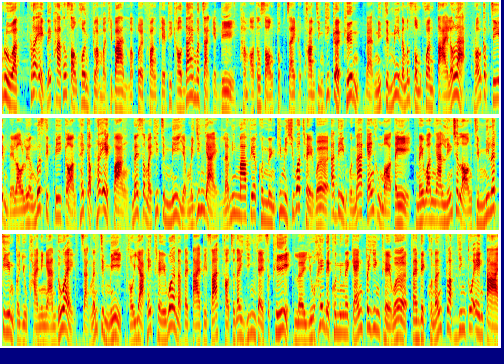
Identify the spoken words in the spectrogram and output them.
ำรวจ พระเอกได้พาทั้งสองคนกลับมาที่บ้านมาเปิดฟังเทปที่เขาได้มาจากเอ็ดดี้ทำเอาทั้งสองตกใจกับความจริงที่เกิดขึ้น แบบนี้จิมมี่นะมันสมควรตายแล้วแหละพร้อมกับจีนได้เล่าเรื่องเมื่อ 10 ปีก่อนให้กับพระเอกฟัง ในสมัยที่จิมมี่ยังไม่ยิ่งใหญ่ และมีมาเฟียคนหนึ่งที่มีชื่อว่าเทรเวอร์อดีตหัวหน้าแก๊งของมอร์ตี้ในวันงานเลี้ยงฉลองจิมมี่และจีนก็อยู่ภายในงานด้วย จากนั้นจิมมี่เขาอยากให้เทรเวอร์น่ะตายตายๆไปซะเขาจะได้ยิ่งใหญ่สักทีเลยยุให้เด็กคนหนึ่งในแก๊งไปยิงเทรเวอร์ แต่เด็กคนนั้นกลับยิงตัวเองตาย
